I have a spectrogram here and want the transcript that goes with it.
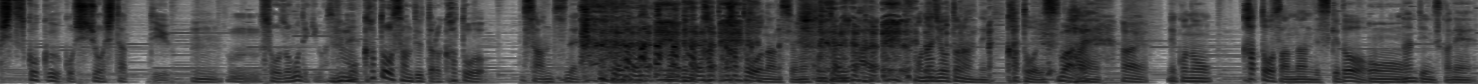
しつこくこう主張したっていう、うんうん、想像もできますよね。もう加藤さんって言ったら加藤さんですね。まあでも加加藤なんですよね。本当に。同じ音なんで加藤です、まあはい。ねはい。でこの加藤さんなんですけどうんなんていうんですかね、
